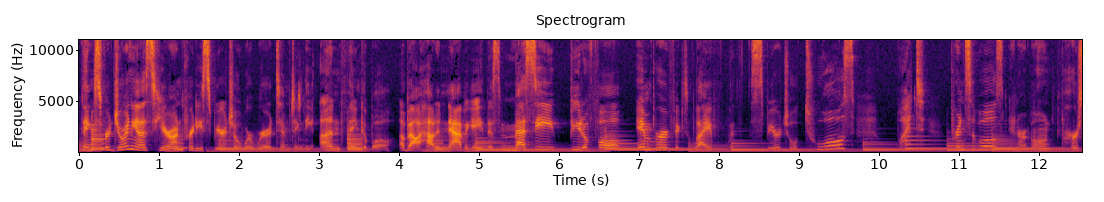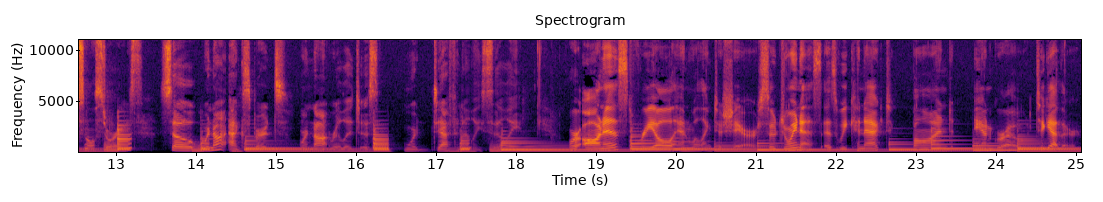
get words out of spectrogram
Thanks for joining us here on Pretty Spiritual, where we're attempting the unthinkable about how to navigate this messy, beautiful, imperfect life with spiritual tools, what? Principles, and our own personal stories. So, we're not experts, we're not religious, we're definitely silly. We're honest, real, and willing to share. So, join us as we connect, bond, and grow together.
